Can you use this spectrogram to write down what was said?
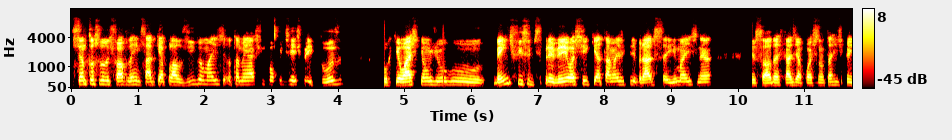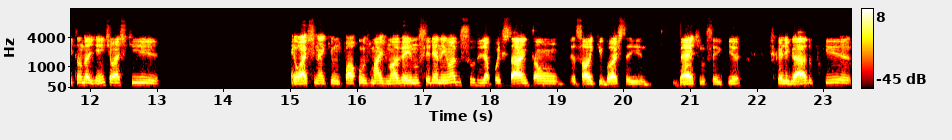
sendo torcedor dos Falcons, a gente sabe que é plausível, mas eu também acho um pouco desrespeitoso, porque eu acho que é um jogo bem difícil de se prever. Eu achei que ia estar tá mais equilibrado isso aí, mas, né, pessoal das casas de apostas não está respeitando a gente. Eu acho que eu acho, né, que um Falcons mais 9 aí não seria nenhum absurdo de apostar. Então, pessoal aí que gosta aí, bet, não sei o que, fica ligado, porque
